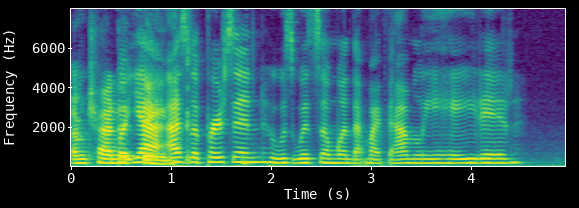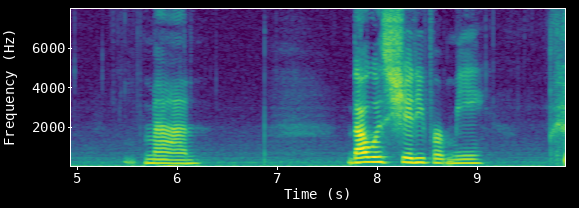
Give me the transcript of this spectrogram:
I'm trying to. but yeah, think. as the person who was with someone that my family hated, man, that was shitty for me.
